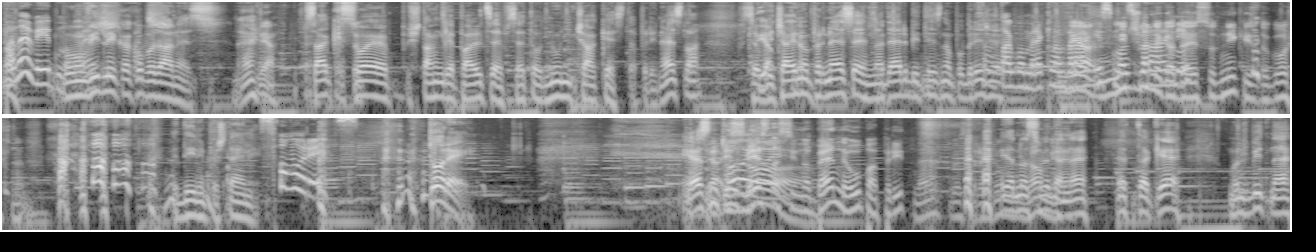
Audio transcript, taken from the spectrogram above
Pa ne vedno. Bomo veš, videli, kako bo danes. ne? Ja. Vsak svoje štange, palce, vse to nunčake sta prinesla, se Ja. običajno prinese na derbi tezno pobrežje. Tako bom rekla, vragi smo Ja, čudnega, zbrani. da je sodnik iz Dogošne. Edini pošteni. Samo res. Torej, jaz sem Ja, tu zelo- mesta si noben ne upa priti, ne? Ja, no, seveda ne. Tako je, moraš biti ne.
